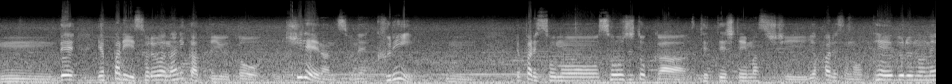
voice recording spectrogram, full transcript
うん。でやっぱりそれは何かっていうと綺麗なんですよね。クリーン、うん、やっぱりその掃除とか徹底していますしやっぱりそのテーブルのね、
